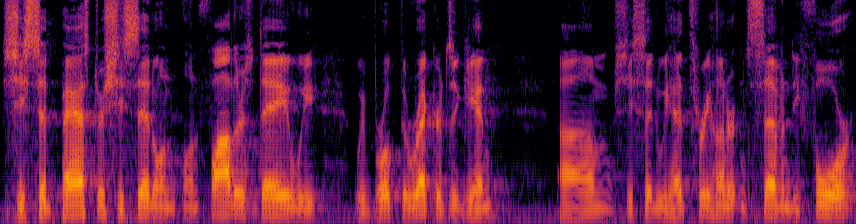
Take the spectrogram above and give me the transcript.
she said, Pastor, she said on on Father's Day we we broke the records again. Um, she said we had 374.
